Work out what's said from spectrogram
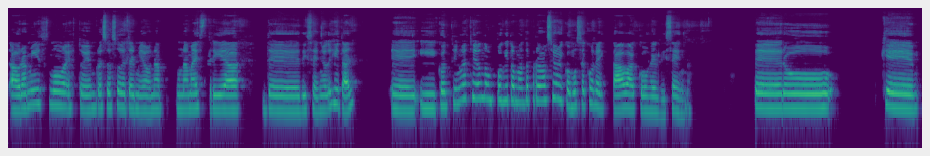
ahora mismo estoy en proceso de terminar una, una maestría de diseño digital eh, y continué estudiando un poquito más de programación y cómo se conectaba con el diseño. Pero que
